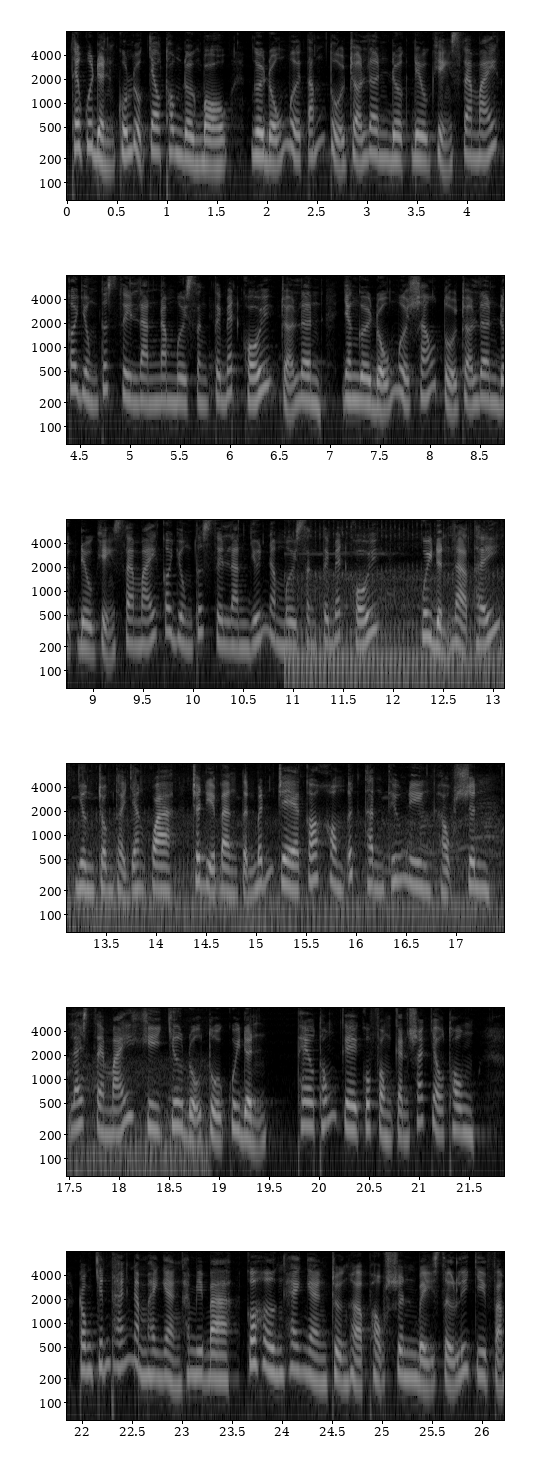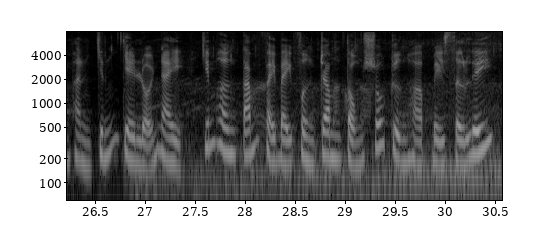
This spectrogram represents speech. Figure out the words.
Theo quy định của luật giao thông đường bộ, người đủ 18 tuổi trở lên được điều khiển xe máy có dung tích xi lanh 50cm khối trở lên và người đủ 16 tuổi trở lên được điều khiển xe máy có dung tích xi lanh dưới 50cm khối. Quy định là thế, nhưng trong thời gian qua, trên địa bàn tỉnh Bến Tre có không ít thanh thiếu niên, học sinh lái xe máy khi chưa đủ tuổi quy định. Theo thống kê của Phòng Cảnh sát Giao thông, trong 9 tháng năm 2023, có hơn 2.000 trường hợp học sinh bị xử lý vi phạm hành chính về lỗi này, chiếm hơn 8,7% tổng số trường hợp bị xử lý.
